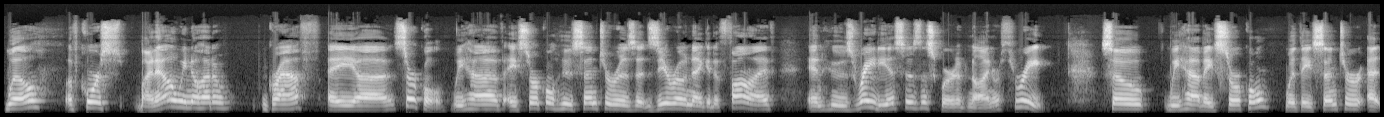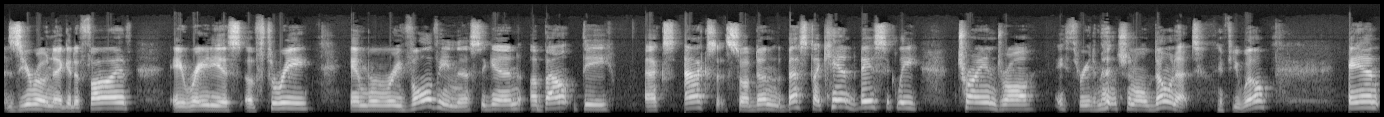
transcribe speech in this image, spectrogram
well, of course, by now we know how to graph a uh, circle. We have a circle whose center is at 0, negative 5, and whose radius is the square root of 9 or 3. So we have a circle with a center at 0, negative 5, a radius of 3, and we're revolving this again about the x-axis. So I've done the best I can to basically try and draw a three-dimensional donut, if you will. And,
